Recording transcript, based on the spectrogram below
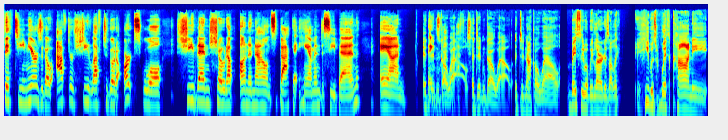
15 years ago after she left to go to art school. She then showed up unannounced back at Hammond to see Ben, and it things didn't go well. left. It didn't go well. It did not go well. Basically, what we learned is that like he was with Connie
